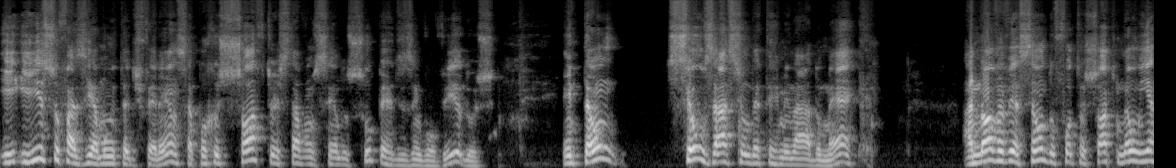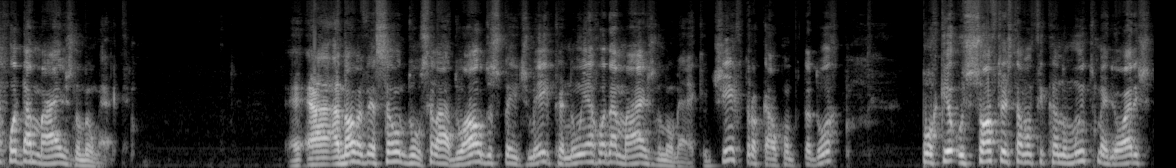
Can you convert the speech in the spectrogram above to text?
e, e, isso fazia muita diferença porque os softwares estavam sendo super desenvolvidos. Então, se eu usasse um determinado Mac, a nova versão do Photoshop não ia rodar mais no meu Mac. É, a, nova versão do, sei lá, do Aldous PageMaker não ia rodar mais no meu Mac. Eu tinha que trocar o computador porque os softwares estavam ficando muito melhores.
